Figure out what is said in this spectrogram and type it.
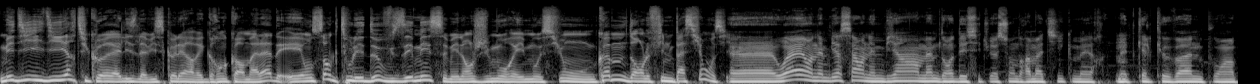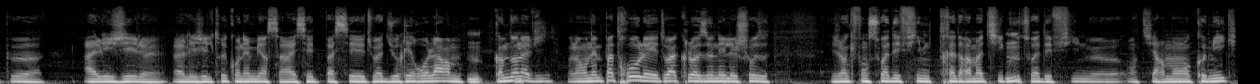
Mehdi Idir, tu co-réalises La vie scolaire avec Grand Corps Malade et on sent que tous les deux vous aimez ce mélange d'humour et émotion comme dans le film Passion aussi. Euh, ouais, on aime bien ça, on aime bien, même dans des situations dramatiques, mettre, Mm. mettre quelques vannes pour un peu euh, alléger, le, alléger le truc. On aime bien ça, essayer de passer, tu vois, du rire aux larmes, Mm. comme dans la vie. Voilà, on n'aime pas trop les, tu vois, cloisonner les choses. Les gens qui font soit des films très dramatiques Mm. ou soit des films euh, entièrement comiques.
